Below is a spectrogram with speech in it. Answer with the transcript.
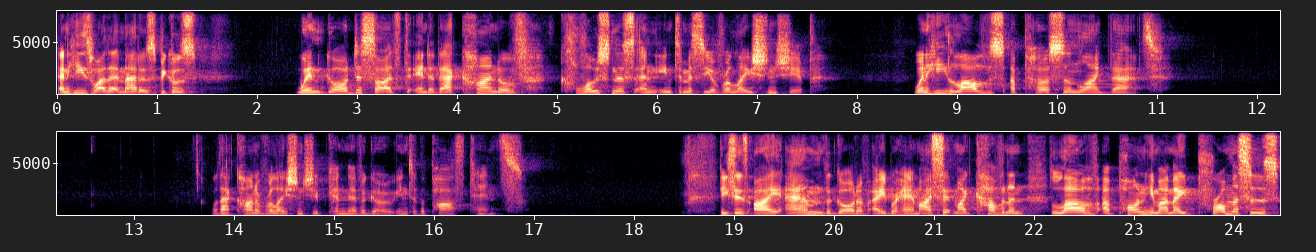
And here's why that matters because when God decides to enter that kind of closeness and intimacy of relationship, when he loves a person like that, well, that kind of relationship can never go into the past tense. He says, I am the God of Abraham. I set my covenant love upon him. I made promises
